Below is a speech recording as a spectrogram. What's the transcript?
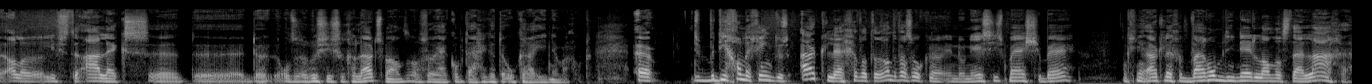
uh, allerliefste Alex, uh, de, onze Russische geluidsman... Of zo, hij komt eigenlijk uit de Oekraïne, maar goed. Uh, die ging dus uitleggen wat er aan... Er was ook een Indonesisch meisje bij. Die ging uitleggen waarom die Nederlanders daar lagen.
